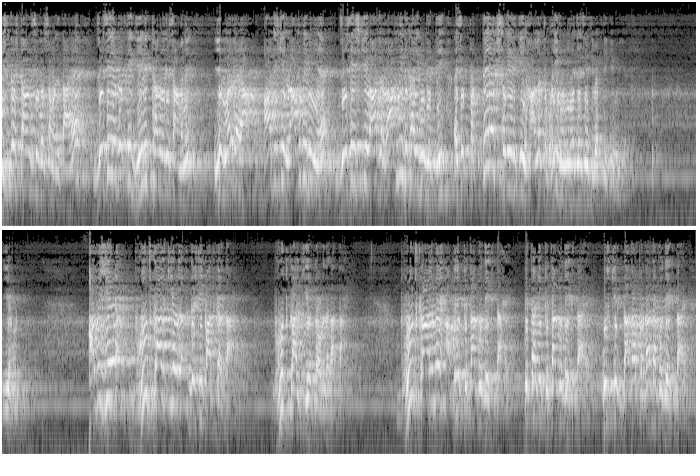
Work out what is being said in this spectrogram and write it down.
इस दृष्टांत से वो समझता है, जैसे ये व्यक्ति जीवित था मेरे सामने, ये मर गया, आज इसकी राख भी नहीं है, जैसे इसकी आज राख भी दिखाई नहीं देती, ऐसे प्रत्येक शरीर की हालत वही होनी है, जैसे इस व्यक्ति की हुई है। ये होनी। अब ये भूतकाल की ओर दृष्टिपात करता है। भूतकाल की ओर दौड़ लगाता है। भूतकाल में अपने पिता को देखता है, पिता के पिता को देखता है, उसके दादा परदादा को देखता है।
